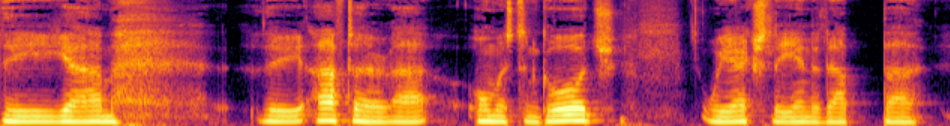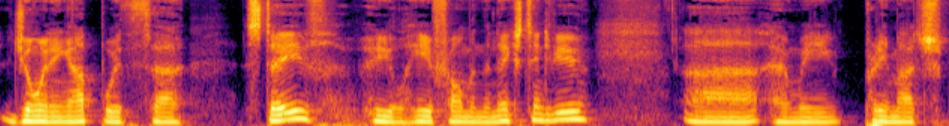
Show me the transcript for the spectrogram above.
The um, the after uh, Ormiston Gorge, we actually ended up uh, joining up with uh, Steve, who you'll hear from in the next interview, uh, and we pretty much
